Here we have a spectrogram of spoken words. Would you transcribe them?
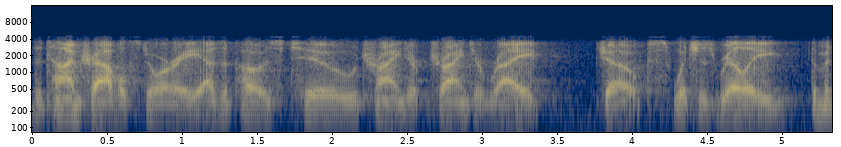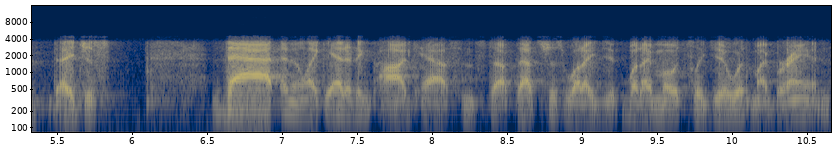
the time travel story as opposed to trying to trying to write jokes, which is really the I just that and then like editing podcasts and stuff. That's just what I do, what I mostly do with my brain.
